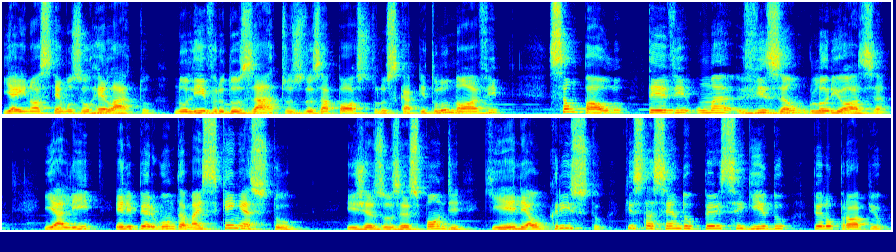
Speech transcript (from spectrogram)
e aí nós temos o relato no livro dos Atos dos Apóstolos, capítulo 9, São Paulo teve uma visão gloriosa. E ali ele pergunta: Mas quem és tu? E Jesus responde que ele é o Cristo que está sendo perseguido pelo próprio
